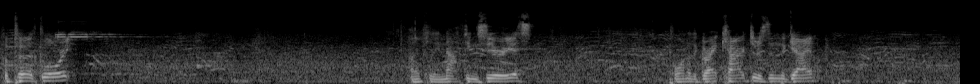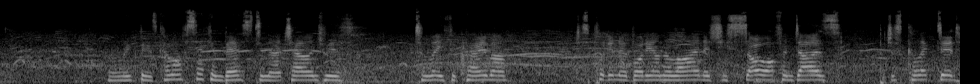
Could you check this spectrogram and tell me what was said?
for Perth Glory. Hopefully nothing serious. One of the great characters in the game. Well, Rigby's come off second best in that challenge with Talitha Kramer. Just putting her body on the line as she so often does, but just collected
